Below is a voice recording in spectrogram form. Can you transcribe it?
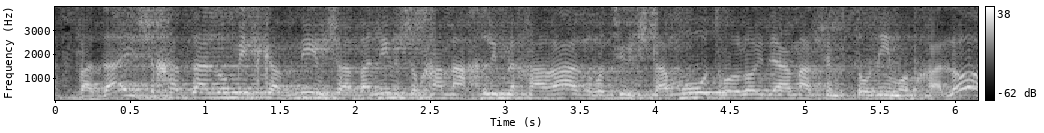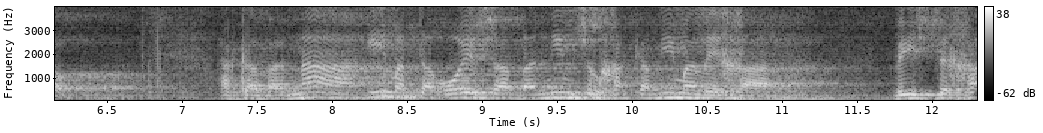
אז ודאי שחז"ל לא מתכוונים שהבנים שלך מאחלים לך רע ורוצים שתמות או לא יודע מה, שהם שונאים אותך. לא. הכוונה, אם אתה רואה שהבנים שלך קמים עליך ואשתך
